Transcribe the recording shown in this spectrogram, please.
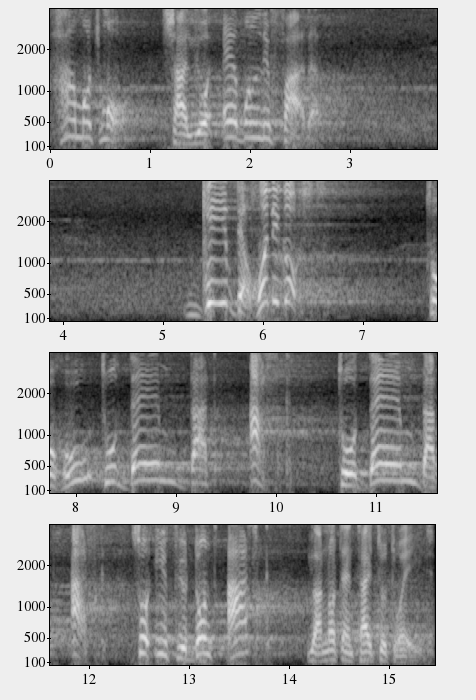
How much more shall your heavenly Father give the Holy Ghost to who? To them that ask. To them that ask. So if you don't ask, you are not entitled to it.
